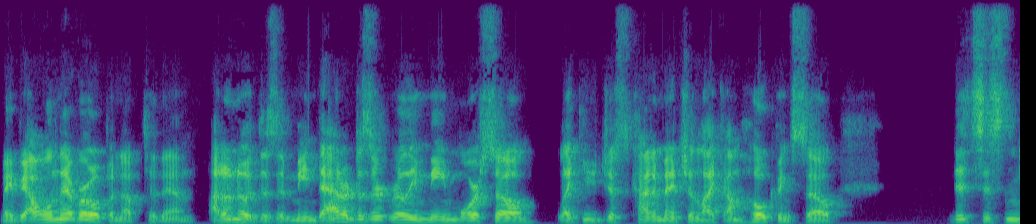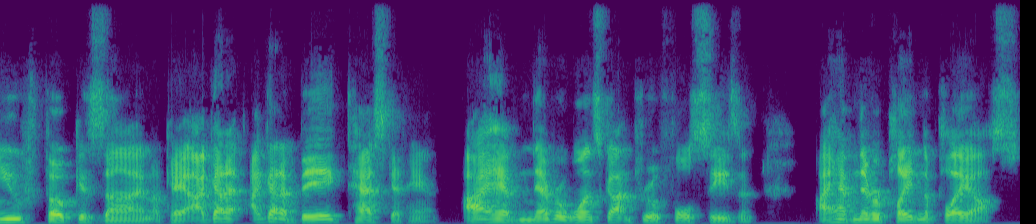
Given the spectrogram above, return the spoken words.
Maybe I will never open up to them. I don't know. Does it mean that, or does it really mean more so, like you just kind of mentioned? Like I'm hoping so. It's this new focus on. Okay, I got a, I got a big task at hand. I have never once gotten through a full season. I have never played in the playoffs.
